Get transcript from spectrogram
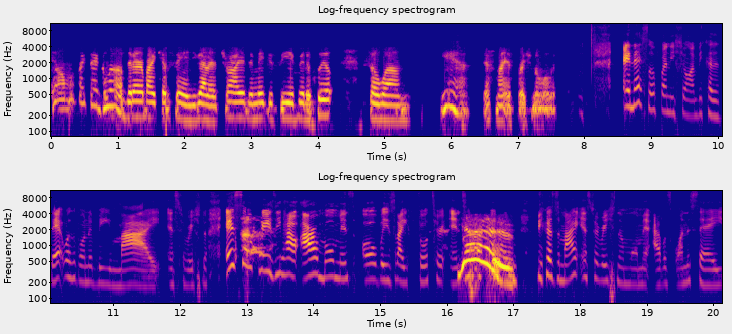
It's almost like that glove that everybody kept saying, you gotta try it and make it see if it'll clip. So um, yeah, that's my inspirational moment. And that's so funny, Sean, because that was going to be my inspirational. It's so crazy how our moments always like filter into yes. because my inspirational moment, I was going to say,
